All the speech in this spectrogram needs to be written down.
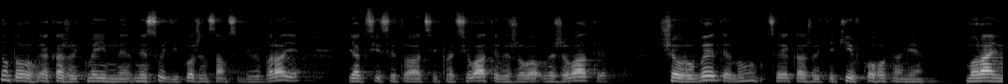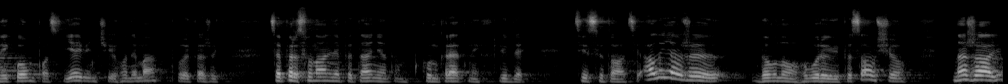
ну то, як кажуть, ми їм не, не судді. Кожен сам собі вибирає, як в цій ситуації працювати, виживати, що робити. Ну, це як кажуть, який в кого там є моральний компас, є він чи його нема, то як кажуть, це персональне питання там, конкретних людей в цій ситуації. Але я вже давно говорив і писав, що, на жаль,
